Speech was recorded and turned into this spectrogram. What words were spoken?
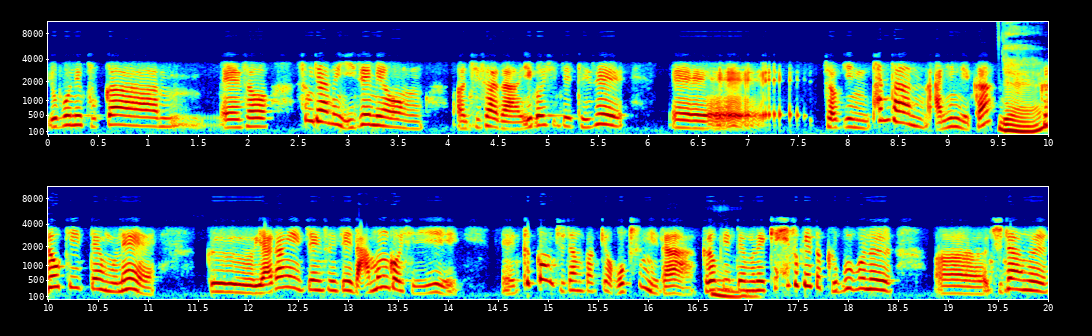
요번에 국감에서 승자는 이재명 어, 지사다. 이것이 이제 대세 적인 판단 아닙니까? 예. 그렇기 때문에 그 야당의 입장에서 이제 남은 것이 예, 특검 주장밖에 없습니다. 그렇기 음. 때문에 계속해서 그 부분을 어 주장을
